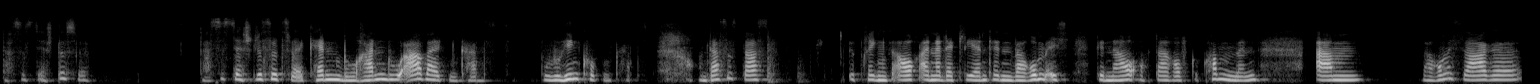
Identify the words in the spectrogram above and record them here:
Das ist der Schlüssel. Das ist der Schlüssel zu erkennen, woran du arbeiten kannst, wo du hingucken kannst. Und das ist das, übrigens auch einer der Klientinnen, warum ich genau auch darauf gekommen bin, ähm, warum ich sage,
